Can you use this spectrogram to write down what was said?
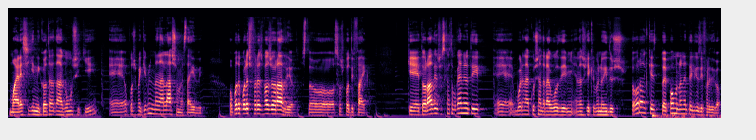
μου αρέσει γενικότερα να ακούω μουσική, ε, όπως είπα και πριν, να αναλάσσομαι στα είδη. Οπότε πολλές φορές βάζω ράδιο στο, στο Spotify. Και το ράδιο ουσιαστικά αυτό που κάνει είναι ότι ε, μπορεί να ακούσει ένα τραγούδι ενός συγκεκριμένου είδους τώρα και το επόμενο είναι τελείως διαφορετικό.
